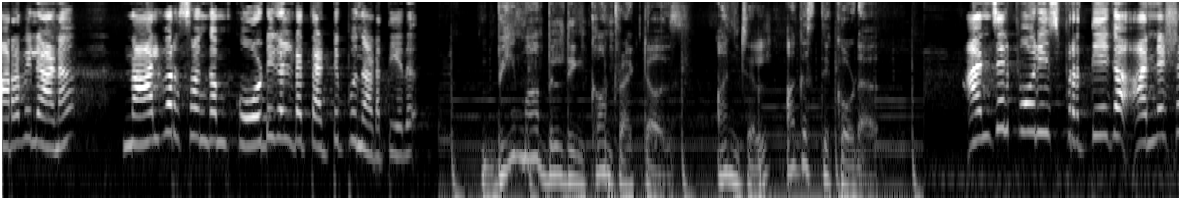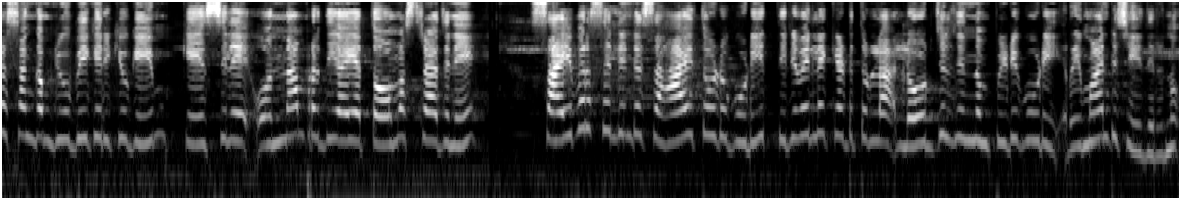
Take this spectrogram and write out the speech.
മറവിലാണ് നാൽവർ സംഘം കോടികളുടെ തട്ടിപ്പ് നടത്തിയത്. Bheema Building Contractors Anchal Agasthikode Anchal police പ്രത്യേക അന്വേഷണ സംഘം രൂപീകരിക്കുകയും കേസിലെ ഒന്നാം പ്രതിയായ തോമസ് രാജനെ സൈബർ സെല്ലിന്റെ സഹായത്തോടുകൂടി തിരുവല്ലയ്ക്കടുത്തുള്ള ലോഡ്ജിൽ നിന്നും പിടികൂടി റിമാൻഡ് ചെയ്തിരുന്നു.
